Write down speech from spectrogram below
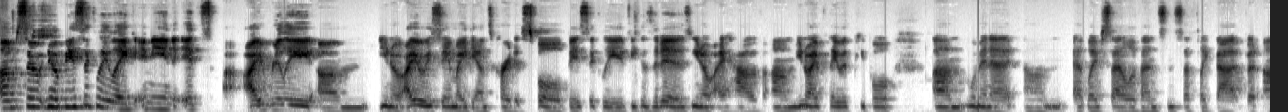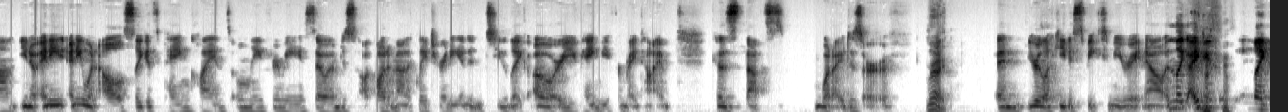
Um, so no, basically, like, I mean, it's, I really, um, you know, I always say my dance card is full, basically, because it is, you know, I have, um, you know, I play with people, um, women at, um, at lifestyle events and stuff like that. But, um, you know, any, anyone else, like it's paying clients only for me. So I'm just automatically turning it into like, oh, are you paying me for my time? Cause that's what I deserve. Right and you're lucky to speak to me right now. And like I do in like,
